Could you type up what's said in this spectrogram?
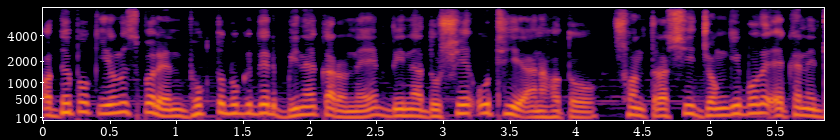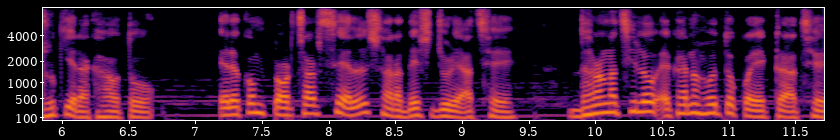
অধ্যাপক ইউনুস বলেন, ভুক্তভোগীদের বিনা কারণে, বিনা দোষে উঠিয়ে আনা হতো। সন্ত্রাসী জঙ্গি বলে এখানে ঢুকিয়ে রাখা হতো। এরকম টর্চার সেল সারা দেশ জুড়ে আছে। ধারণা ছিল এখানে হয়তো কয়েকটা আছে।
